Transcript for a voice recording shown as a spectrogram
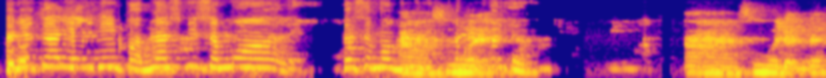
Adakah yang ni 14 ni semua ke semua group Ah, semua. Ah, ah, semua doktor.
